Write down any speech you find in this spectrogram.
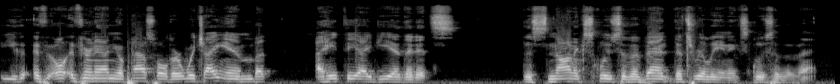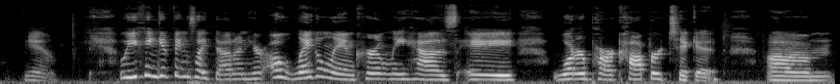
you, if oh, if you're an annual pass holder, which I am, but I hate the idea that it's this non-exclusive event that's really an exclusive event. Yeah. Well, you can get things like that on here. Oh, Legoland currently has a water park hopper ticket um,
